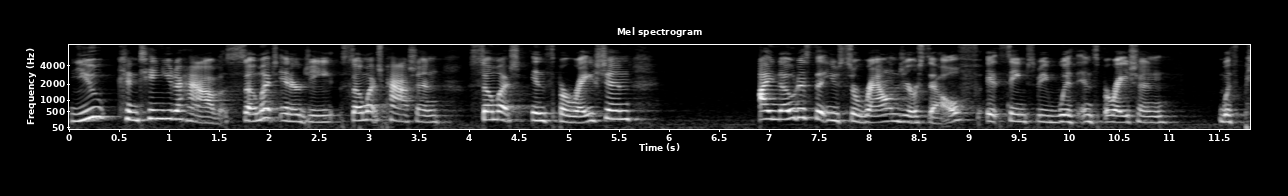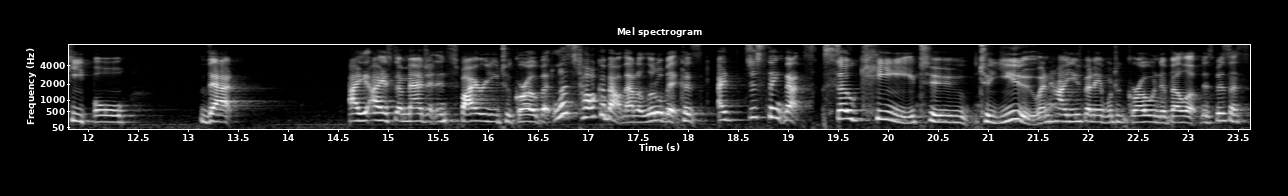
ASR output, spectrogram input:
you continue to have so much energy so much passion so much inspiration i notice that you surround yourself it seems to be with inspiration with people that I, I imagine inspire you to grow. But let's talk about that a little bit because I just think that's so key to to you and how you've been able to grow and develop this business.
